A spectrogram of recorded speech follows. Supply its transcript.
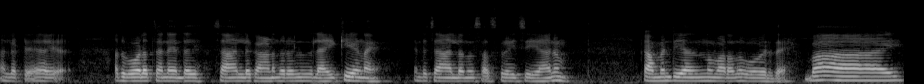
നല്ല അതുപോലെ തന്നെ എന്റെ ചാനൽ കാണുന്നവരൊന്ന് ലൈക്ക് ചെയ്യണേ. എന്റെ ചാനലൊന്ന് സബ്സ്ക്രൈബ് ചെയ്യാനും കമന്റ് ചെയ്യാനൊന്നും മറന്നു പോകരുതേ. ബായ്.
